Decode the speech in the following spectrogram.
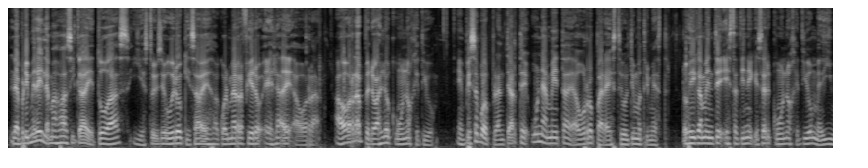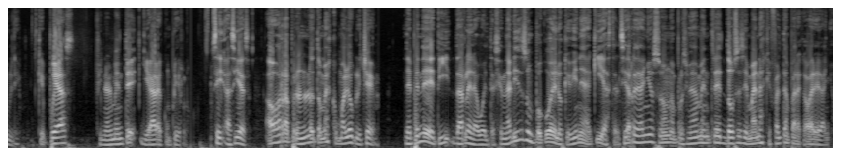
La primera y la más básica de todas, y estoy seguro que sabes a cuál me refiero, es la de ahorrar. Ahorra, pero hazlo con un objetivo. Empieza por plantearte una meta de ahorro para este último trimestre. Lógicamente, esta tiene que ser con un objetivo medible, que puedas finalmente llegar a cumplirlo. Sí, así es. Ahorra, pero no lo tomes como algo cliché. Depende de ti darle la vuelta. Si analizas un poco de lo que viene de aquí hasta el cierre de año, son aproximadamente 12 semanas que faltan para acabar el año.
